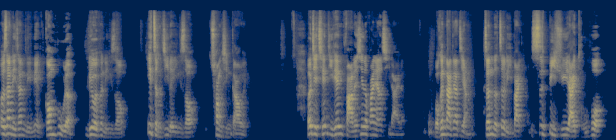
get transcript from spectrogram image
二三零三零电公布了六月份营收，一整季的营收创新高诶。而且前几天法人线都翻扬起来了。我跟大家讲，真的这礼拜是必须来突破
